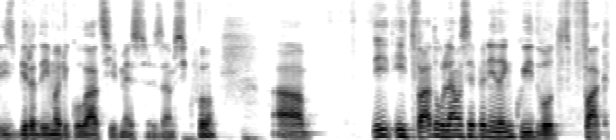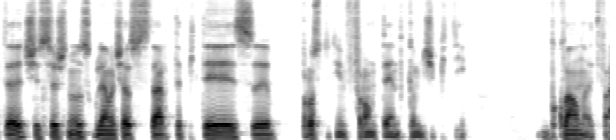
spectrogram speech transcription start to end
избира да има регулации вместо не знам си какво. А, и, и това до голяма степен и идва от факта, че всъщност голяма част от стартъпите са просто един фронтенд към GPT. Буквално е това.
